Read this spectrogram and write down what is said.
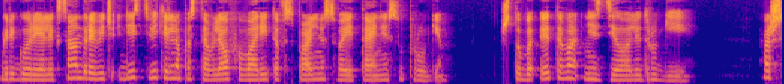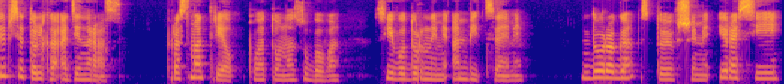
Григорий Александрович действительно поставлял фаворитов в спальню своей тайной супруги, чтобы этого не сделали другие. Ошибся только один раз. Просмотрел Платона Зубова с его дурными амбициями, дорого стоившими и России,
